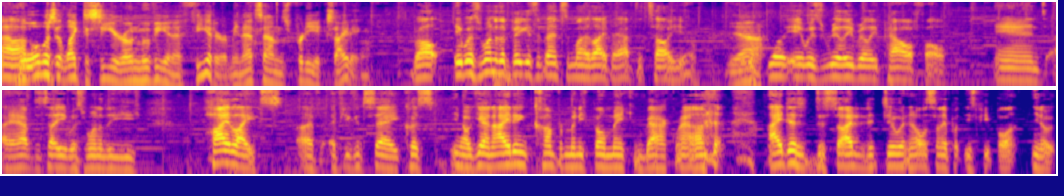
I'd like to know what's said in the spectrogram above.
Um, well, what was it like to see your own movie in a theater? I mean, that sounds pretty exciting. Well, it was one of the biggest events in my life. I have to tell you. Yeah. It was really, it was really, really powerful, and I have to tell you, it was one of the highlights, if, if you can say, because you know, again, I didn't come from any filmmaking background. I just decided to do it, and all of a sudden, I put these people. You know,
